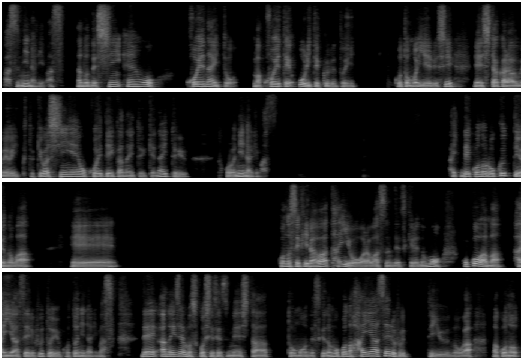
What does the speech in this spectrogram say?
パスになります。なので、深淵を超えないと、まあ、超えて降りてくるということも言えるし、え、下から上を行くときは深淵を超えていかないといけないというところになります。はい。で、この6っていうのは、えー、このセフィラは太陽を表すんですけれども、ここはまあ higher self ということになります。で、あの以前も少し説明したと思うんですけども、この higher self っていうのが、まあ、この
